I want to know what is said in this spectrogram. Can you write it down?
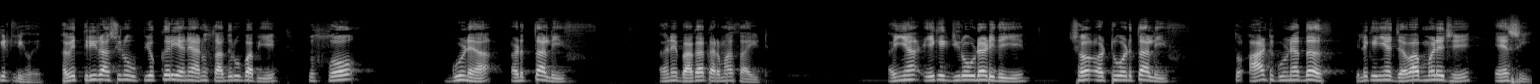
કેટલી હોય? હવે ત્રિરાશિનો ઉપયોગ કરી અને આનું સાદુરૂપ આપીએ. તો સો ગુણ્યા અડતાલીસ અને ભાગાકારમાં સાઠ અહીંયા એક એક જીરો ઉડાડી દઈએ. છ અઠું અડતાલીસ. તો આઠ ગુણ્યા દસ એટલે કે અહીંયા જવાબ મળે છે એંસી.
